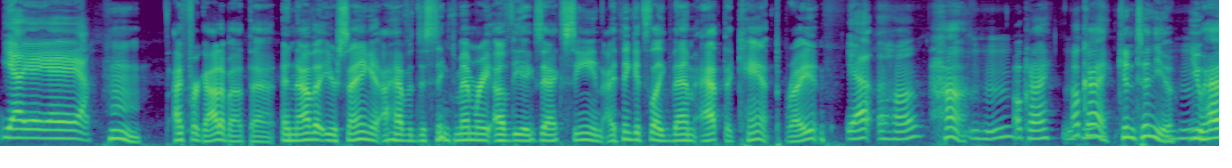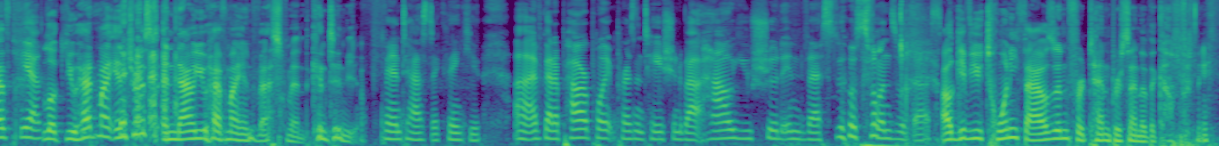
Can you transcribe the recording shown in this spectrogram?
Yeah, yeah, yeah, yeah, yeah. I forgot about that. And now that you're saying it, I have a distinct memory of the exact scene. I think it's like them at the camp, right? Yeah, uh huh. Huh. Okay. Okay. Continue. You have Mm-hmm. Yeah. Look, you had my interest and now you have my investment. Continue. Fantastic. Thank you. Uh, I've got a PowerPoint presentation about how you should invest those funds with us. I'll give you 20,000 for 10% of the company.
